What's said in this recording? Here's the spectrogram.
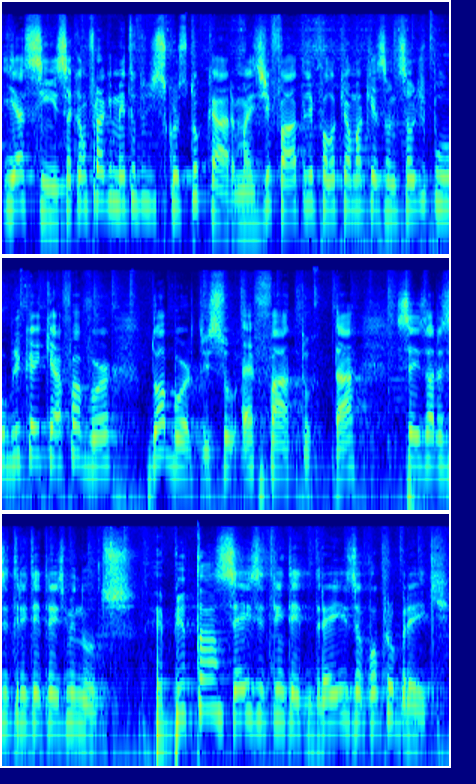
E assim, isso aqui é um fragmento do discurso do cara, mas de fato ele falou que é uma questão de saúde pública e que é a favor do aborto. Isso é fato, tá? 6 horas e 33 minutos. Repita. 6 e 33 eu vou pro break.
